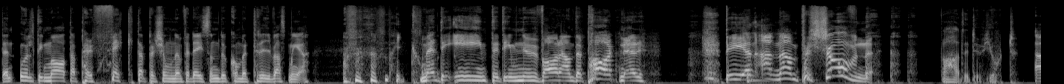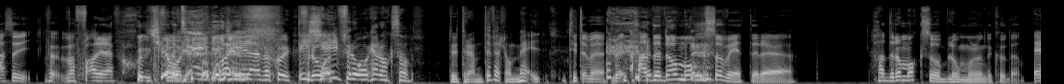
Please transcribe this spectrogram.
den ultimata perfekta personen för dig som du kommer trivas med. God. Men det är inte din nuvarande partner. Det är en annan person. Vad hade du gjort? Alltså, vad fan är det här för sjuk fråga? Vad är det här för sjuk Din fråga? tjej frågar också. Du drömde väl om mig? Titta med. Men hade de också, vet du hade de också blommor under kudden? Eh,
